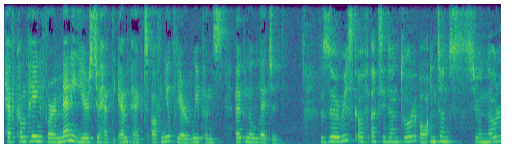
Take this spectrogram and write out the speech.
have campaigned for many years to have the impact of nuclear weapons acknowledged. The risk of accidental or intentional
